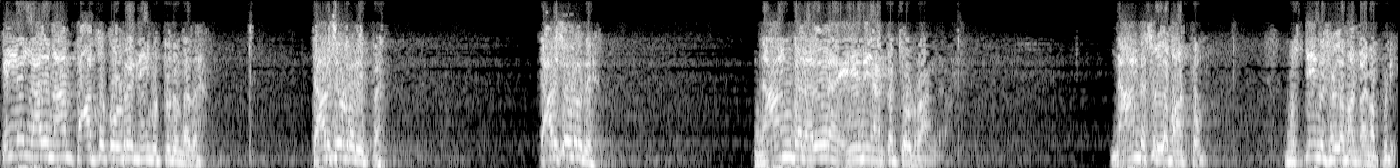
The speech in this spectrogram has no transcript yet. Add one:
இல்ல இல்ல அது நான் பார்த்துக் கொள்றேன் நீ விட்டுடுங்க அதை. யாரு சொல்றது இப்ப? யாரு சொல்றது? நாங்கள் அல்ல ஏனையாக்க சொல்றாங்க. நாங்க சொல்ல மாட்டோம். முஸ்லீம்கள் சொல்ல மாட்டாங்க அப்படி.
